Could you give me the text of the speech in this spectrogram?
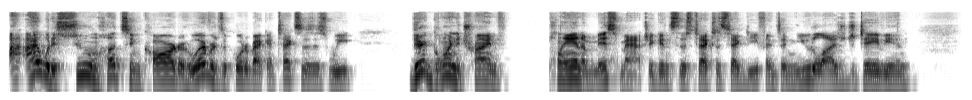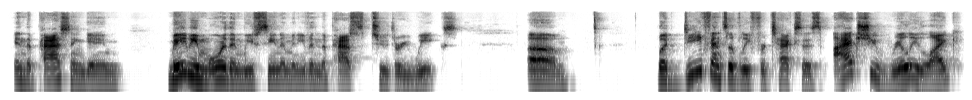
I would assume Hudson Card or whoever's the quarterback at Texas this week, they're going to try and plan a mismatch against this Texas Tech defense and utilize Ja'Tavion in the passing game, maybe more than we've seen him in even the past two three weeks. Um, but defensively for Texas, I actually really like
